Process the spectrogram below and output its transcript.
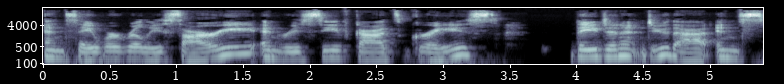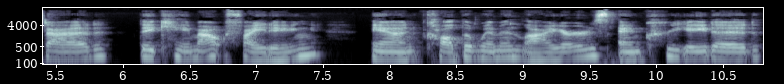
and say we're really sorry and receive God's grace, they didn't do that. Instead, they came out fighting and called the women liars and created,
